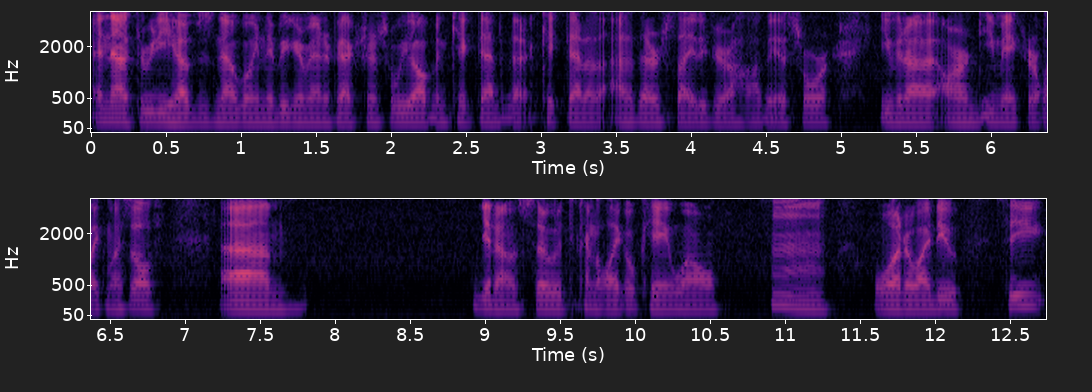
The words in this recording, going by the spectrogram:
And now 3D Hubs is now going to bigger manufacturers. So we all been kicked out of that, kicked out of, out of their site if you're a hobbyist or even a R&D maker like myself. Um, you know, so it's kind of like, okay, well, hmm, what do I do? See,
